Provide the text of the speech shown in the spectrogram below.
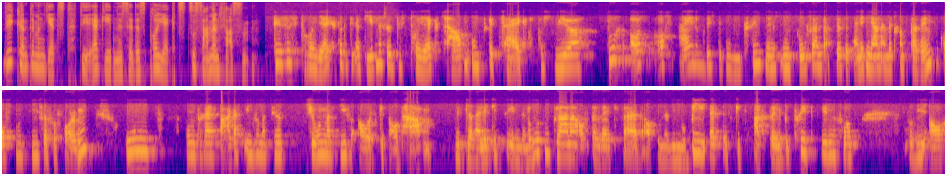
Wie könnte man jetzt die Ergebnisse des Projekts zusammenfassen? Dieses Projekt oder die Ergebnisse des Projekts haben uns gezeigt, dass wir durchaus auf einem richtigen Weg sind, nämlich insofern, dass wir seit einigen Jahren eine Transparenzoffensive verfolgen und unsere Fahrgastinformation massiv ausgebaut haben. Mittlerweile gibt es eben den Routenplaner auf der Website, auch in der Wimobil-App. Es gibt aktuelle Betriebsinfos sowie auch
